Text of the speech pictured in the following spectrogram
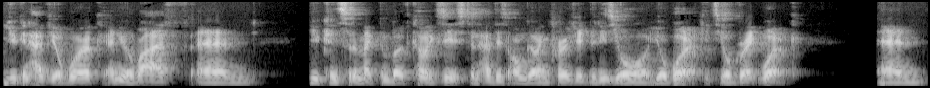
you can have your work and your life and you can sort of make them both coexist and have this ongoing project that is your your work. It's your great work. And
